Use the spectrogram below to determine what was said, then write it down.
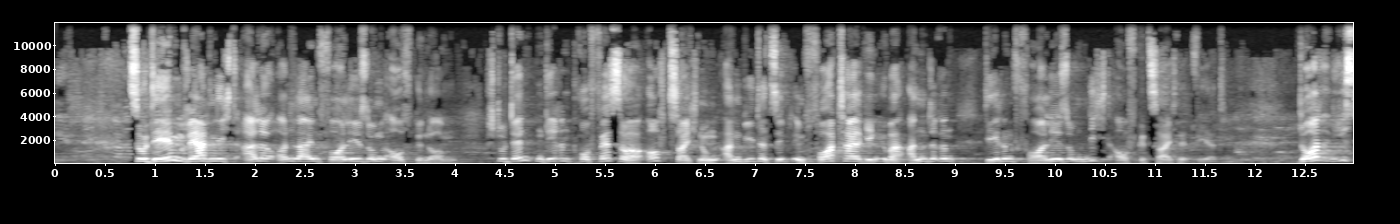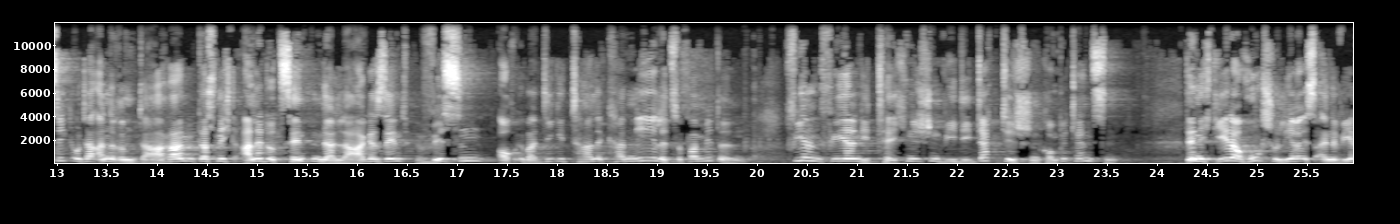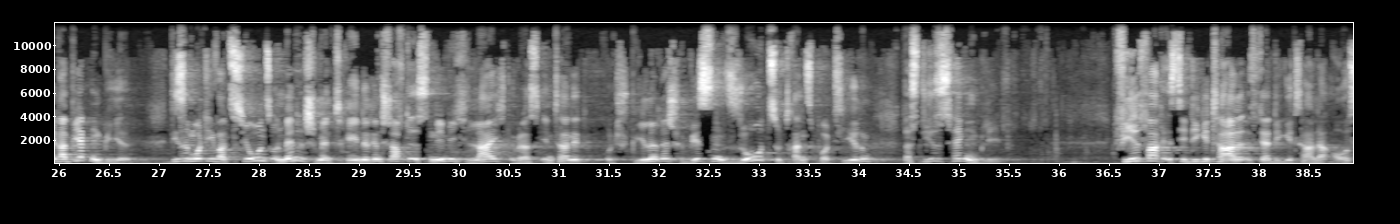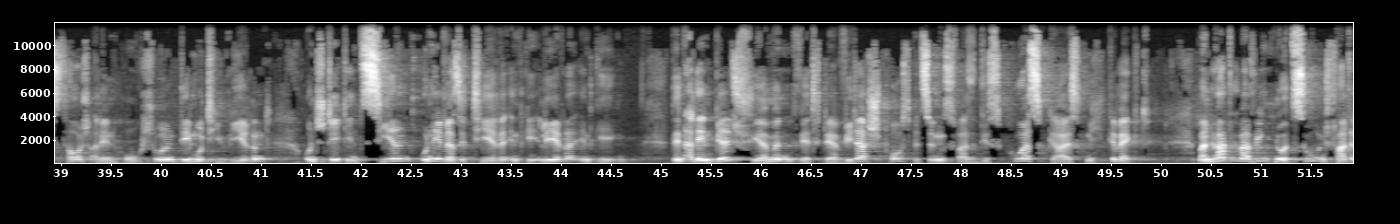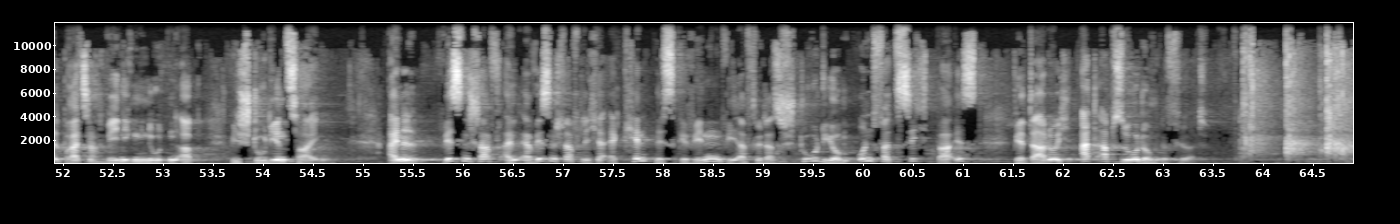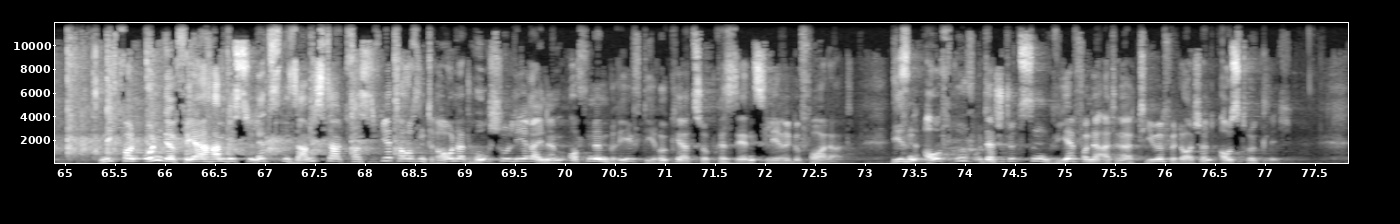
Zudem werden nicht alle Online-Vorlesungen aufgenommen. Studenten, deren Professor Aufzeichnungen anbietet, sind im Vorteil gegenüber anderen, deren Vorlesung nicht aufgezeichnet wird. Dies liegt unter anderem daran, dass nicht alle Dozenten in der Lage sind, Wissen auch über digitale Kanäle zu vermitteln. Vielen fehlen die technischen wie didaktischen Kompetenzen. Denn nicht jeder Hochschullehrer ist eine Vera Birkenbiel. Diese Motivations- und Managementtrainerin schaffte es nämlich leicht, über das Internet und spielerisch Wissen so zu transportieren, dass dieses hängen blieb. Vielfach ist der digitale Austausch an den Hochschulen demotivierend und steht den Zielen universitäre Lehre entgegen. Denn an den Bildschirmen wird der Widerspruchs- bzw. Diskursgeist nicht geweckt. Man hört überwiegend nur zu und schaltet bereits nach wenigen Minuten ab, wie Studien zeigen. Eine Wissenschaft, ein wissenschaftlicher Erkenntnisgewinn, wie er für das Studium unverzichtbar ist, wird dadurch ad absurdum geführt. Nicht von ungefähr haben bis zu letzten Samstag fast 4.300 Hochschullehrer in einem offenen Brief die Rückkehr zur Präsenzlehre gefordert. Diesen Aufruf unterstützen wir von der Alternative für Deutschland ausdrücklich.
